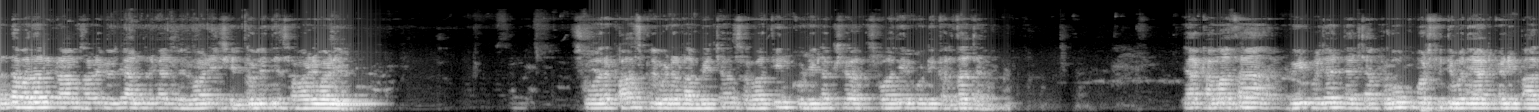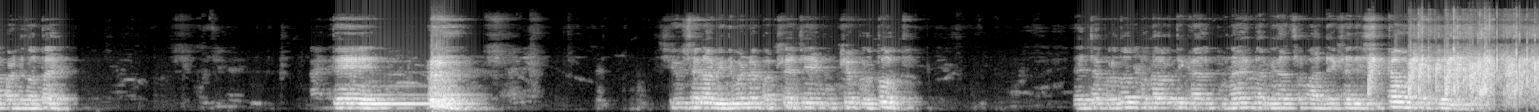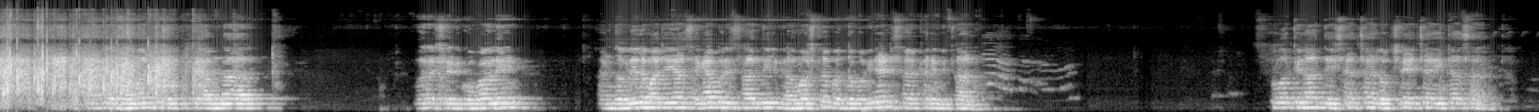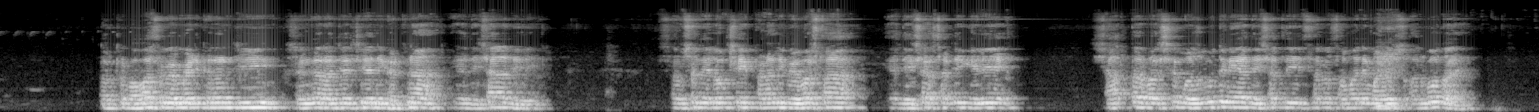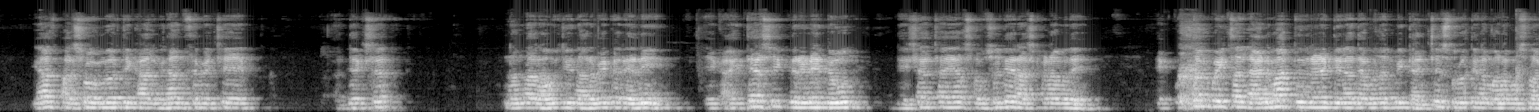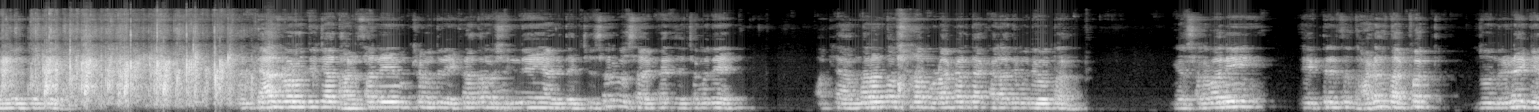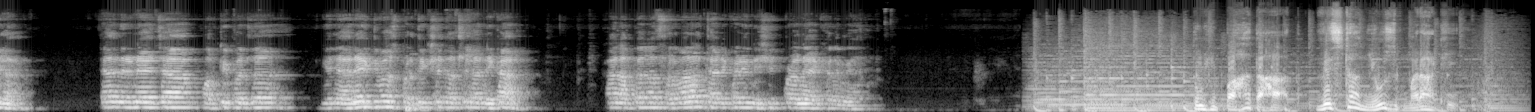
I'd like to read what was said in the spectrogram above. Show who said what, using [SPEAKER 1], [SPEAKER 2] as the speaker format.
[SPEAKER 1] पंतप्रधान ग्राम सडक योजनेअंतर्गत निर्वाणी शिंतोली ते सवाणीवाडी सुमारे पाच किलोमीटर लांबीच्या सव्वा तीन कोटी लक्ष सव्वा तीन कोटी खर्चाच्या या कामाचा भूमिपूजन त्यांच्या प्रमुख उपस्थितीमध्ये या ठिकाणी पार पाडलं जात आहे. ते शिवसेना विधिमंडळ पक्षाचे मुख्य प्रतोद त्यांच्या प्रतोद पदावरती काल पुन्हा एकदा विधानसभा अध्यक्षांनी शिक्कामोर्तब केले. आपल्या सर्वांचे आमदार भरत शेठ गोगावले आणि जमलेल्या माझ्या या सगळ्या परिसरातील ग्रामस्थ बंधू आणि सहकारी मित्रांनो. सुरुवातीला देशाच्या लोकशाहीच्या इतिहासात डॉक्टर बाबासाहेब आंबेडकरांची संघराज्याची आणि घटना या देशाला दिली. संसदीय लोकशाही प्रणाली व्यवस्था या देशासाठी गेले शहात्तर वर्ष मजबूतीने या देशातली सर्वसामान्य माणूस अनुभवत आहे. याच पार्श्वभूमीवरती काल विधानसभेचे अध्यक्ष नामदार राहुलजी नार्वेकर यांनी एक ऐतिहासिक निर्णय देऊन देशाच्या या संसदीय राजकारणामध्ये एक उत्तम पैसा लँडमार्क निर्णय दिला. त्याबद्दल मी त्यांचे सुरुवातीला मनापासून अभिनंदन करतो. आणि त्याचबरोबर ज्या धाडसाने मुख्यमंत्री एकनाथराव शिंदे आणि त्यांचे सर्व सहकारी त्याच्यामध्ये आपल्या आमदारांचा सुद्धा पुढाकार त्या कालावधीमध्ये होता. या सर्वांनी एकत्रेचं धाडस दाखवत जो निर्णय केला त्या निर्णयाच्या बाबतीमधलं गेले अनेक दिवस प्रतीक्षेत असलेला निकाल काल आपल्याला सर्वांना त्या ठिकाणी निश्चितपणाने ऐकायला मिळाला.
[SPEAKER 2] तुम्ही पाहत आहात विस्टा न्यूज मराठी.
